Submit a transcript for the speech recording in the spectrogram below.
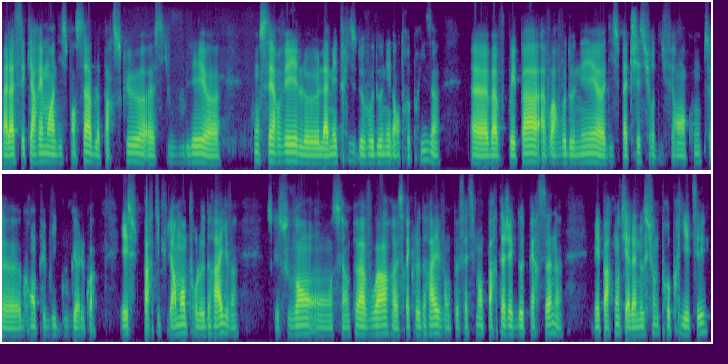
bah là, c'est carrément indispensable parce que euh, si vous voulez euh, conserver la maîtrise de vos données d'entreprise, bah, vous ne pouvez pas avoir vos données dispatchées sur différents comptes grand public Google. Quoi. et particulièrement pour le drive, parce que souvent on sait un peu avoir, c'est vrai que le drive, on peut facilement partager avec d'autres personnes, mais par contre, il y a la notion de propriété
